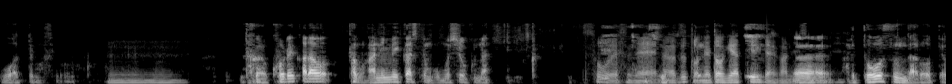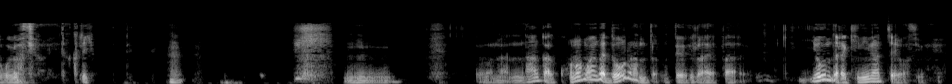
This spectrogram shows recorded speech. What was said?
終わってますよ。うーん。だからこれから多分アニメ化しても面白くないっていうか。そうですね。なんかずっとネトゲやってるみたいな感じですよね。あれどうすんだろうって思いますよね。だから読んでて。うん。ななんかこの漫画どうなんだろうっていうのはやっぱ読んだら気になっちゃいますよね。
